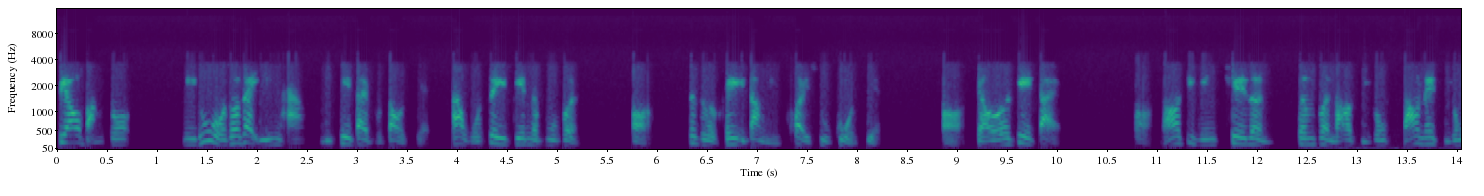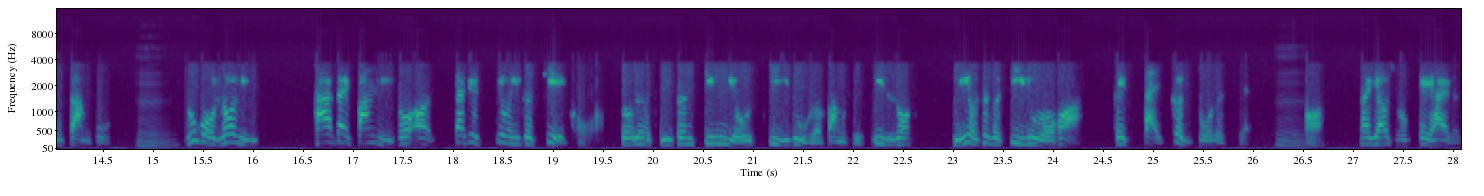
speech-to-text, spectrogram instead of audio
标榜说，你如果说在银行你借贷不到钱，那我这一边的部分，哦，这个可以让你快速过线，哦，小额借贷。哦，然后进行确认身份，然后提供，然后再提供账户。嗯，如果说你他在帮你说哦，他就用一个借口啊，说用提升金流记录的方式，意思说你有这个记录的话，可以贷更多的钱。嗯，哦，那要求被害人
